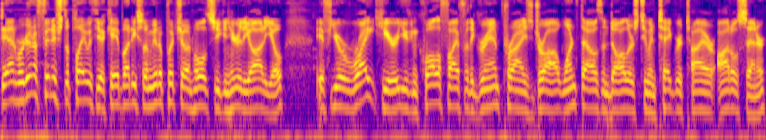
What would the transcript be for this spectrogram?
Dan, we're going to finish the play with you, okay, buddy? So I'm going to put you on hold so you can hear the audio. If you're right here, you can qualify for the grand prize draw $1,000 to Integra Tire Auto Center.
